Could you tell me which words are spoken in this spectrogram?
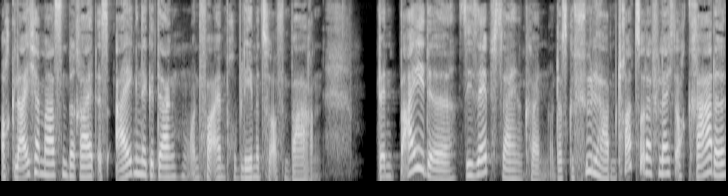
auch gleichermaßen bereit ist, eigene Gedanken und vor allem Probleme zu offenbaren wenn beide sie selbst sein können und das Gefühl haben, trotz oder vielleicht auch gerade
